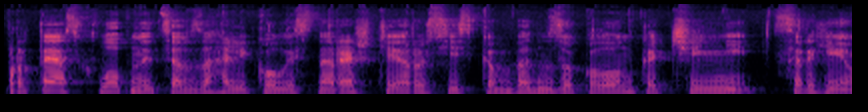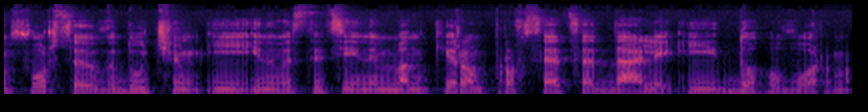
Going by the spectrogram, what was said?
Проте схлопнеться взагалі колись нарешті російська бензоколонка чи ні. Сергієм Фурсою, ведучим і інвестиційним банкіром, про все це далі і договоримо.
